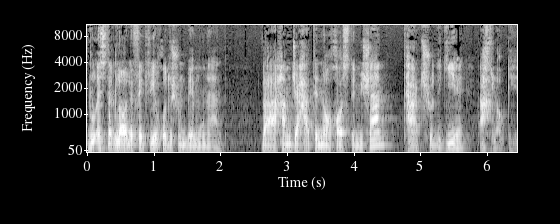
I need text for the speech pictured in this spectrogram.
رو استقلال فکری خودشون بمونند و هم جهت ناخواسته میشن ترد شدگی اخلاقیه.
